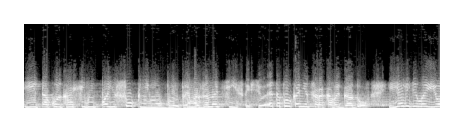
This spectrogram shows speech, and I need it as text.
И такой красивый поясок к нему был, прямо золотистый все. Это был конец сороковых годов. И я видела ее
